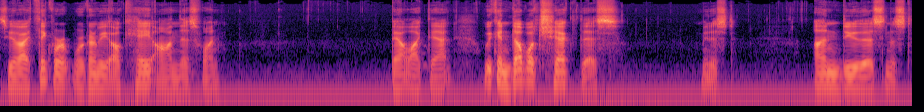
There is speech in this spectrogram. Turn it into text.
See, if I think we're, we're going to be okay on this one. About like that. We can double check this. Let me just undo this and just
